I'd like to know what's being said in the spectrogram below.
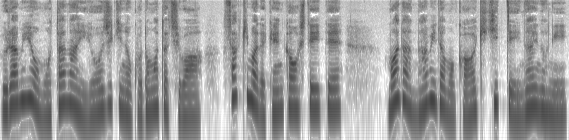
恨みを持たない幼児期の子供たちはさっきまで喧嘩をしていてまだ涙も乾ききっていないのに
